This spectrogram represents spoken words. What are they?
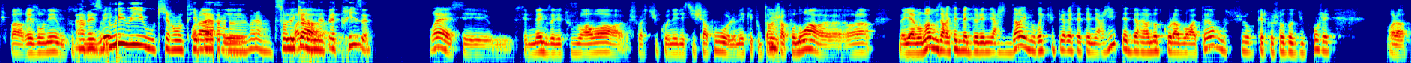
je sais pas, raisonner ou tout ce que vous voulez. Oui, oui, ou qui rentrait pas, euh, voilà, sur lequel on n'a pas de prise. Ouais, c'est le mec vous allez toujours avoir. Je sais pas si tu connais les six chapeaux, le mec est tout le temps un mm. chapeau noir. Euh, voilà. Mais il y a un moment, vous arrêtez de mettre de l'énergie dedans et vous récupérez cette énergie peut-être vers un autre collaborateur ou sur quelque chose d'autre du projet. Voilà.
